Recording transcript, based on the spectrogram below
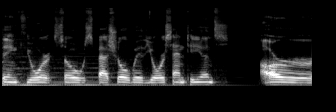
think you're so special with your sentience? Arr.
